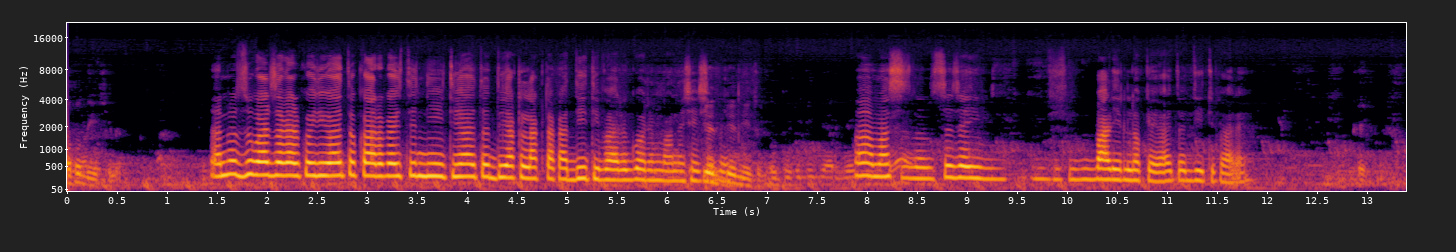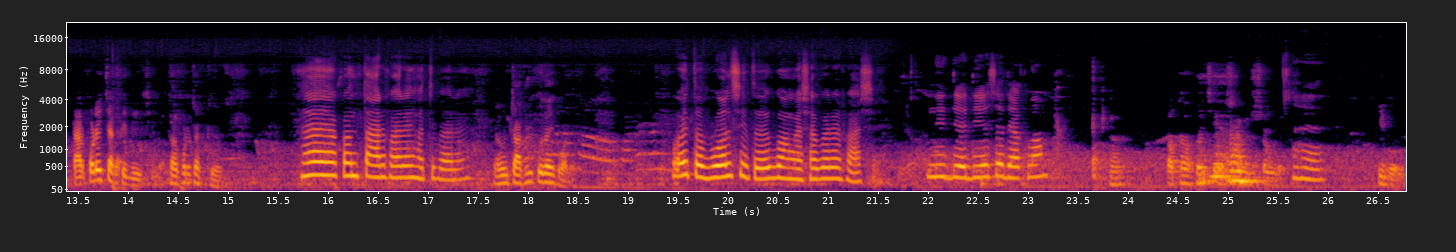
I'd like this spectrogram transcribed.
কত দিয়েছিলেন? আমরা জোগাড় জাগাড় করি হয়তো কারও কাছে নিতে হয়তো দু এক লাখ টাকা দিতে পারে গরিব মানুষ হিসেবে। কে দিয়েছিল আমার সে যে বাড়ির লোকে হয়তো দিতে পারে। ঠিক তারপরেই চাকরি দিয়েছিল? তারপরে চাকরি হ্যাঁ এখন তারপরে হতে পারে। এখন চাকরি কোথায় করে? ওই তো বলছি তো ওই গঙ্গাসাগরের পাশে। নিজে দিয়েছে দেখলাম। হ্যাঁ। কথা হয়েছে? হ্যাঁ। কি বলব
